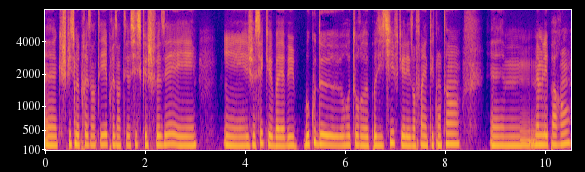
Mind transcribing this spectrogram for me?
euh, que je puisse me présenter, présenter aussi ce que je faisais. Et, et je sais que bah, il y avait eu beaucoup de retours euh, positifs, que les enfants étaient contents, euh, même les parents.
